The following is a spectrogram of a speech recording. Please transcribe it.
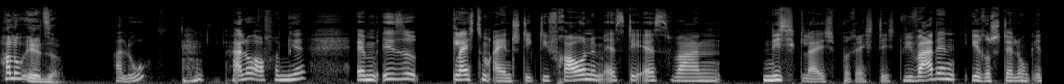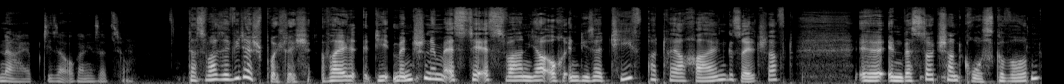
Hallo Ilse. Hallo? Hallo auch von mir. Ähm, Ilse, gleich zum Einstieg. Die Frauen im SDS waren nicht gleichberechtigt. Wie war denn Ihre Stellung innerhalb dieser Organisation? Das war sehr widersprüchlich, weil die Menschen im SDS waren ja auch in dieser tief patriarchalen Gesellschaft äh, in Westdeutschland groß geworden.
